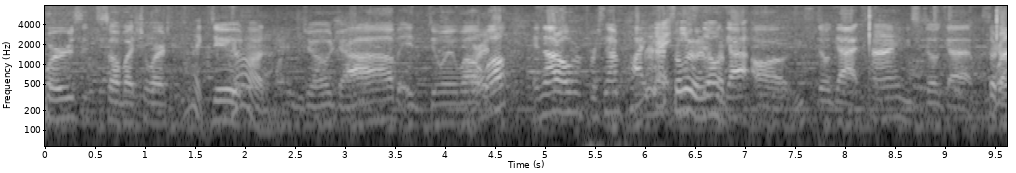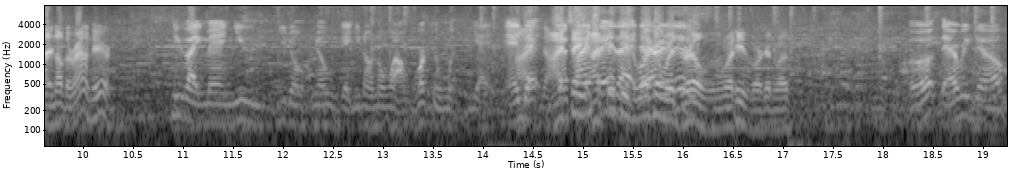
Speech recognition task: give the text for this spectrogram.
worse. It's so much worse. Like, dude, God. Joe Job is doing well. Right. Well, it's not over for Senpai yet. Absolutely He still not. got, uh, he still got time. He still got. Still got another round here. He's like, man, you you don't know that. You don't know what I'm working with yet. And I, that- I think when I think that, he's working there with it is. drills. Is what he's working with. Oh, there we go.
